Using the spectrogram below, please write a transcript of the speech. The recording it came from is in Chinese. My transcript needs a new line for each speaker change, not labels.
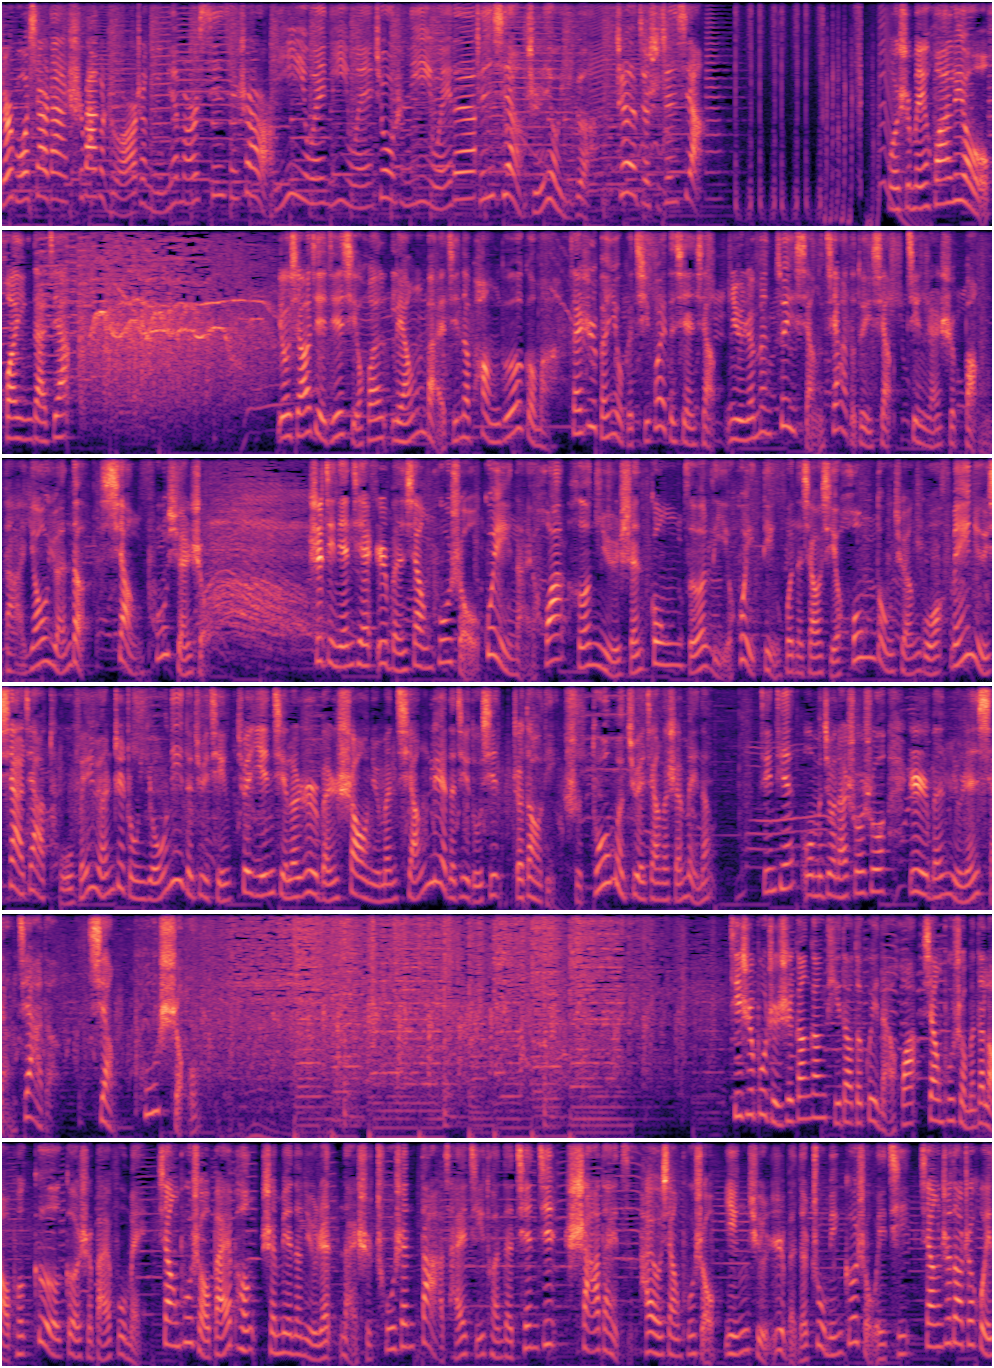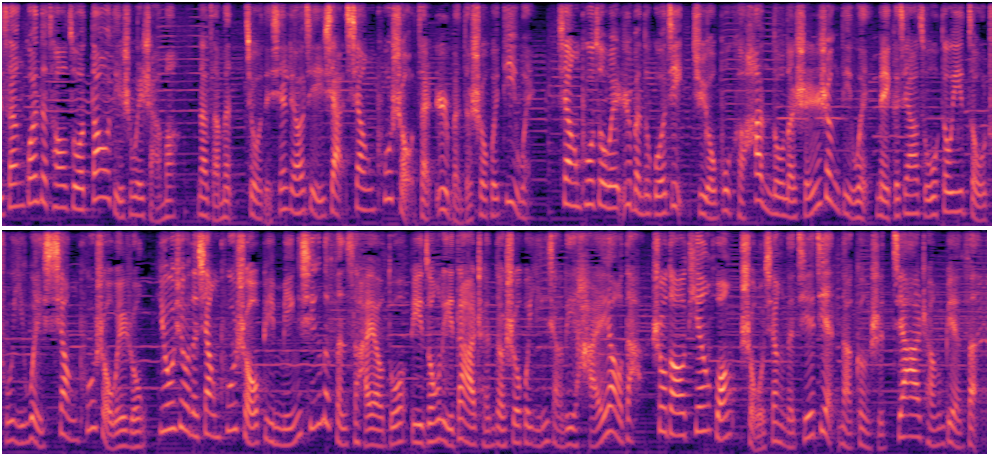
皮儿薄馅儿大，十八个褶儿，正经偏门新鲜事儿。你以为你以为就是你以为的真相只有一个，这就是真相。我是梅花六，欢迎大家。有小姐姐喜欢两百斤的胖哥哥吗？在日本有个奇怪的现象，女人们最想嫁的对象竟然是膀大腰圆的相扑选手。十几年前，日本相扑手桂乃花和女神宫泽理惠订婚的消息轰动全国，美女下嫁土肥圆这种油腻的剧情，却引起了日本少女们强烈的嫉妒心。这到底是多么倔强的审美呢？今天我们就来说说日本女人想嫁的相扑手。其实不只是刚刚提到的桂乃花，相扑手们的老婆个个是白富美。相扑手白鹏身边的女人乃是出身大财集团的千金沙袋子，还有相扑手迎娶日本的著名歌手为妻。想知道这毁三观的操作到底是为啥吗？那咱们就得先了解一下相扑手在日本的社会地位。相扑作为日本的国际，具有不可撼动的神圣地位。每个家族都以走出一位相扑手为荣。优秀的相扑手比明星的粉丝还要多，比总理大臣的社会影响力还要大，受到天皇首相的接见，那更是家常便饭。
